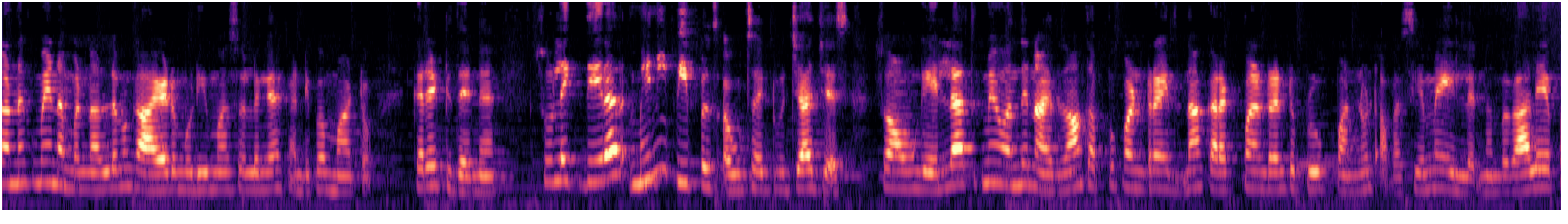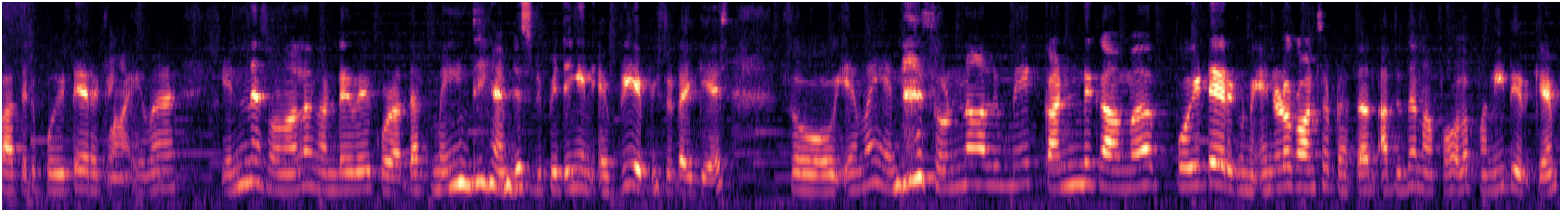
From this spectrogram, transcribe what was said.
கண்ணுக்குமே நம்ம நல்லவங்க ஆயிட முடியுமா சொல்லுங்கள் கண்டிப்பாக மாட்டோம். கரெக்ட் இது என்ன? So like there are many peoples outside to judges so அவங்க எல்லாத்துக்குமே வந்து நான் இதுதான் தப்பு பண்ணுறேன் இதுதான் கரெக்ட் பண்ணுறேன்ட்டு ப்ரூவ் பண்ணணும்னு அவசியமே இல்லை. நம்ம வேலையை பார்த்துட்டு போயிட்டே இருக்கலாம். இவன் என்ன சொன்னாலும் கண்டவே கூடாது. That main thing I'm just repeating in every episode I guess so இவன் என்ன சொன்னாலுமே கண்டுக்காமல் போயிட்டே இருக்கணும். என்னோட கான்செப்ட் அதான். அதுதான் நான் ஃபாலோ பண்ணிகிட்டு இருக்கேன்.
